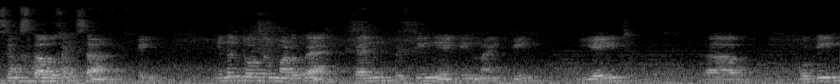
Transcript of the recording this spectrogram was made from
six thousand seven fifty ಇದನ್ನ ಟೋಟಲ್ ಮಾಡಿದ್ರೆ ten fifteen eighteen nineteen eight fourteen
